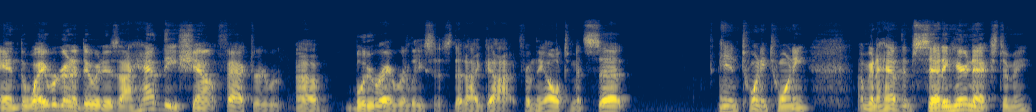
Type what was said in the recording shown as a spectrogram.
and the way we're going to do it is I have these Shout Factory uh, Blu-ray releases that I got from the Ultimate Set in 2020. I'm going to have them sitting here next to me.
